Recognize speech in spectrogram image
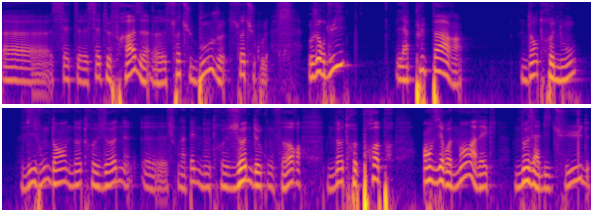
euh, cette, phrase, euh, soit tu bouges, soit tu coules. Aujourd'hui, la plupart d'entre nous vivons dans notre zone, ce qu'on appelle notre zone de confort, notre propre environnement avec nos habitudes,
